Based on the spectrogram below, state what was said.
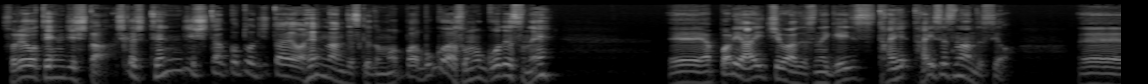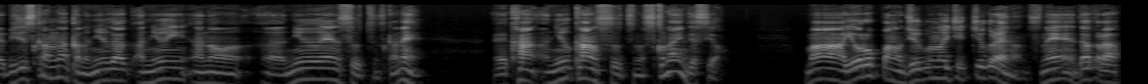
それを展示したしかし展示したこと自体は変なんですけどもやっぱ僕はその後ですね、えー、やっぱり愛知はですね芸術大切なんですよ。えー、美術館なんかの入学入院あの入園数っていうんですかね、えー、入館数っていうのは少ないんですよ。まあヨーロッパの10分の1っちゅうぐらいなんですね。だから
